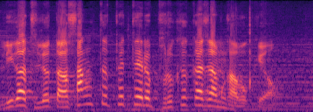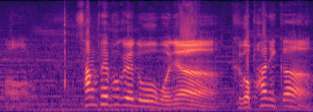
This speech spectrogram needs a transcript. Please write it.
리가 들렸다가 상트페테르 부르크까지 한번 가볼게요. 어. 상페북에도 뭐냐 그거 파니까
